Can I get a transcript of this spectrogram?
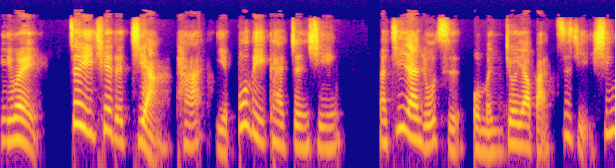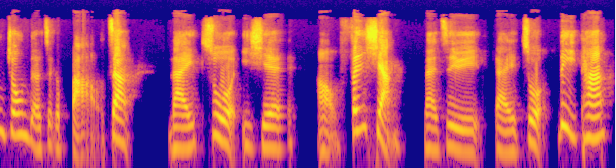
因为这一切的假，它也不离开真心。那既然如此，我们就要把自己心中的这个宝藏来做一些啊分享，乃至于来做利他。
